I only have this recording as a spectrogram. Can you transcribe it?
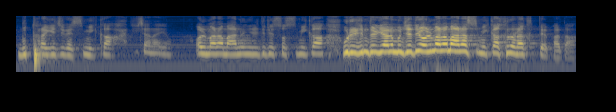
무탈하게 지냈습니까? 아니잖아요. 얼마나 많은 일들이 있었습니까? 우리를 힘들게 하는 문제들이 얼마나 많았습니까? 그러나 그때마다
